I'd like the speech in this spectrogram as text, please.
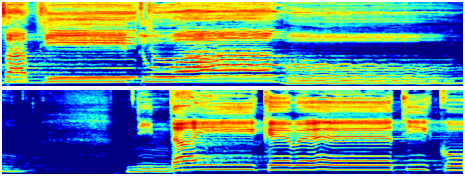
Zatituago. Nindaike betiko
